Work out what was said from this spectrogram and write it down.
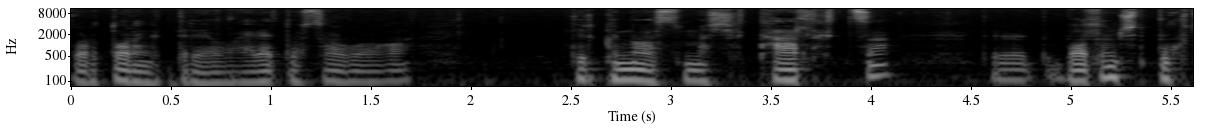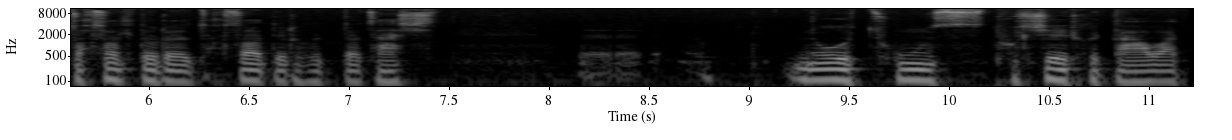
3 дугаар анги дээр яваа арай тусаагүй байгаа. Тэр киноос маш их таалагдсан. Тэгээд боломжит бүх зогсоол дөрөө зогсоод ирэхэд цааш нөөц хүнс түлшээ ирэхэд аваад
